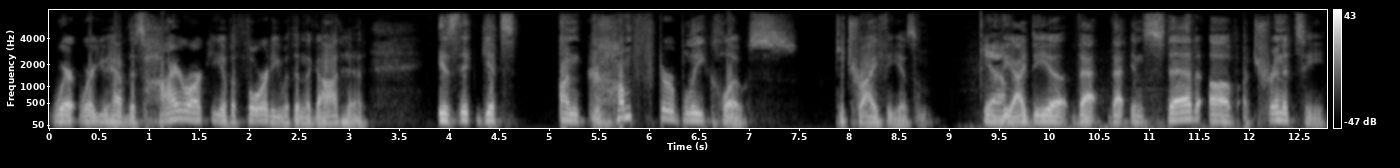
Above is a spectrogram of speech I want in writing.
where where you have this hierarchy of authority within the Godhead is it gets uncomfortably close to tritheism. Yeah. The idea that that instead of a trinity,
